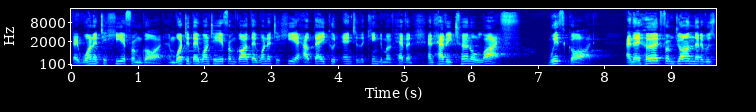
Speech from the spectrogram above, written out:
They wanted to hear from God. And what did they want to hear from God? They wanted to hear how they could enter the kingdom of heaven and have eternal life with God. And they heard from John that it was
